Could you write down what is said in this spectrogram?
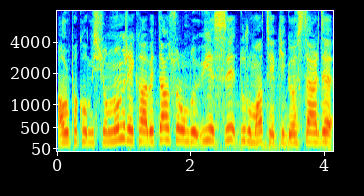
Avrupa Komisyonu'nun rekabetten sorumlu üyesi duruma tepki gösterdi.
